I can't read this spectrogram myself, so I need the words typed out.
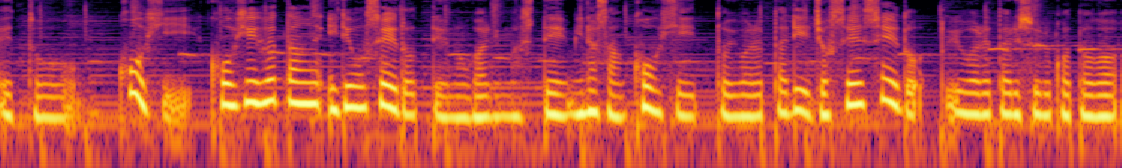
えっと、公費公費負担医療制度っていうのがありまして皆さん公費と言われたり助成制度と言われたりする方が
